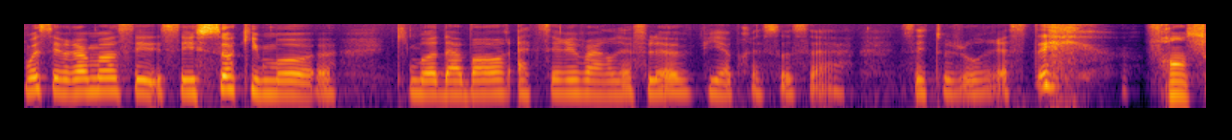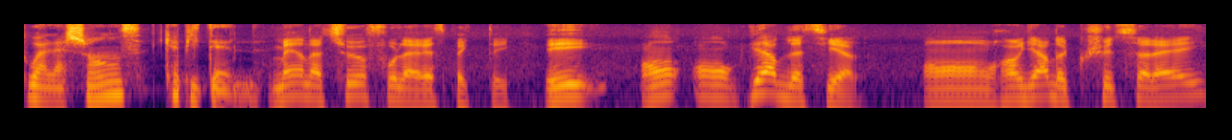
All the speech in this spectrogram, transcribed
Moi, c'est vraiment c'est ça qui m'a d'abord attiré vers le fleuve, puis après ça, ça c'est toujours resté. François Lachance, capitaine. Mère Nature, faut la respecter. Et on, on regarde le ciel. On regarde le coucher de soleil.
